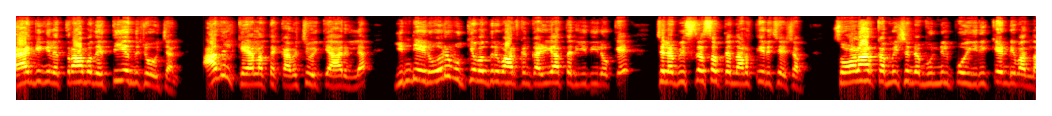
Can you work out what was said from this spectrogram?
റാങ്കിങ്ങിൽ എത്രാമത് എത്തി എന്ന് ചോദിച്ചാൽ അതിൽ കേരളത്തെ കവച്ചു വെക്കാറില്ല ഇന്ത്യയിൽ ഒരു മുഖ്യമന്ത്രിമാർക്കും കഴിയാത്ത രീതിയിലൊക്കെ ചില ബിസിനസ് ഒക്കെ നടത്തിയതിനു ശേഷം സോളാർ കമ്മീഷന്റെ മുന്നിൽ പോയി ഇരിക്കേണ്ടി വന്ന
